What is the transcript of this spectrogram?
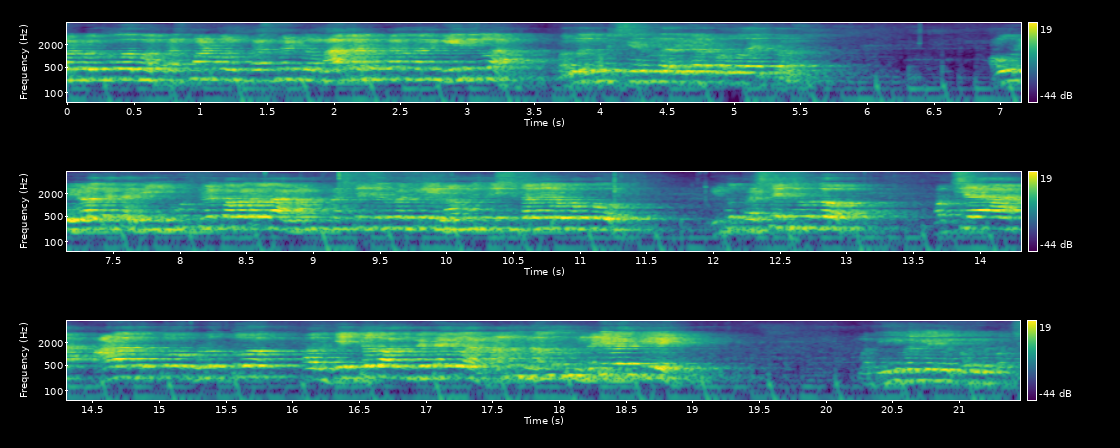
ಬರ್ಬೇಕು ಪ್ರೆಸ್ ಮಾಡ್ಬೇಕು ಪ್ರೆಸ್ ಮೀಟ್ ಮಾತಾಡ್ಬೇಕಂದ್ರೆ ನನಗೆ ಏನಿಲ್ಲ. ಒಂದು ಕೂಡಿ ಸೇರಿದ ಅಧಿಕಾರ ಕೊಡ್ಬೋದಾಯ್ತು. ಅವ್ರು ಹೇಳಕತ್ತಾರೆ ಇವ್ರು ತಿಳ್ಕೊಬಾರಲ್ಲ ನಮ್ಮ ಪ್ರೆಸ್ಟೇಜ್ ಇರ್ಬೇಕು ನಮ್ಮ ಇಷ್ಟು ಇರಬೇಕು. ಇದು ಪ್ರೆಸ್ಟೇಜ್ ಇವ್ರದ್ದು ಪಕ್ಷ ಹಾಳಾಗುತ್ತೋ ಬಿಡುತ್ತೋ ಅದು ಗೆದ್ದೋ ಅದು ಬೇಕಾಗಿಲ್ಲ. ನಾನು ನಮ್ ನಡಿಬೇಕಿಲ್ಲಿ ಮತ್ತೆ ಈ ಬಗ್ಗೆ ನೀವು ಪಕ್ಷ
